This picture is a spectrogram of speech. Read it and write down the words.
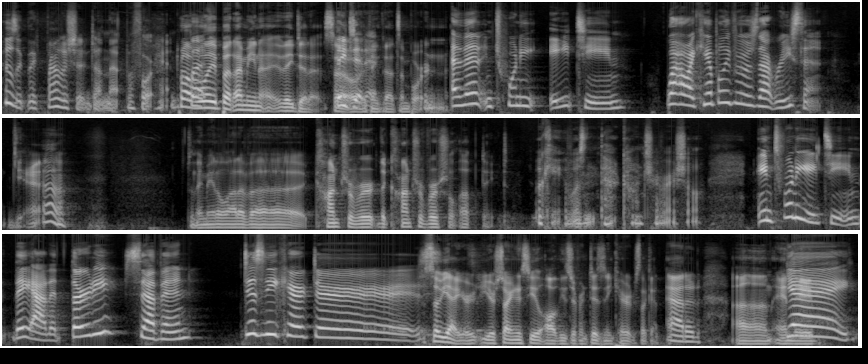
Feels like they probably should have done that beforehand. probably, but, I mean they did it, so They did I think it. that's important. and then in 2018, wow, I can't believe it was that recent. Yeah. So they made a lot of uh controvert the controversial update. Okay, it wasn't that controversial. In 2018, they added 37 Disney characters. So yeah, you're you're starting to see all these different Disney characters that got added, um, and they Yay!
